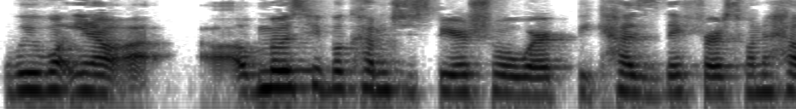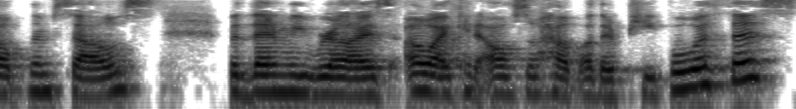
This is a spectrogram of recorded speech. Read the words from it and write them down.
we want, you know, uh, uh, most people come to spiritual work because they first want to help themselves but then we realize oh i can also help other people with this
